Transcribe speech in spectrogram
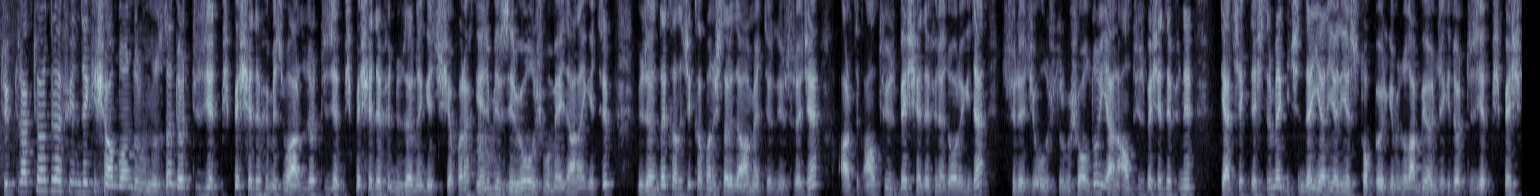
Türk Traktör grafiğindeki şablon durumumuzda 475 hedefimiz vardı. 475 hedefin üzerine geçiş yaparak yeni bir zirve oluşumu meydana getirip üzerinde kalıcı kapanışları devam ettirdiği sürece artık 605 hedefine doğru giden süreci oluşturmuş oldu. Yani 605 hedefini gerçekleştirmek için de yarı yarıya stop bölgemiz olan bir önceki 475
